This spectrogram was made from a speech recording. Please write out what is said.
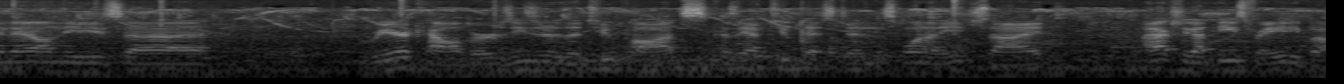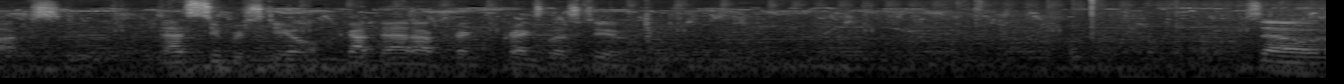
And then on these uh, rear calipers, these are the two pots because they have two pistons, one on each side. I actually got these for 80 bucks. That's super steal. Got that off Craigslist too. So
